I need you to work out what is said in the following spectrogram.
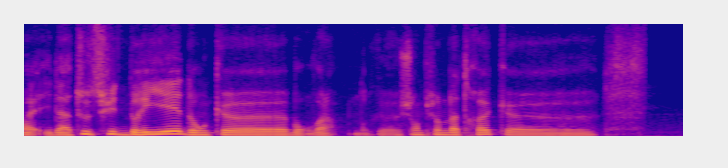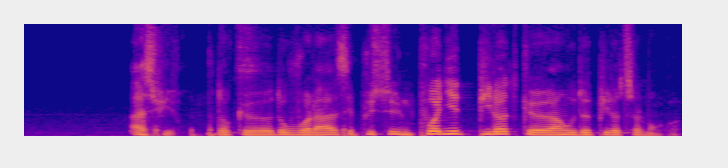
Ouais, il a tout de suite brillé, donc euh, bon voilà, donc euh, champion de la truck euh, à suivre. Donc euh, donc voilà, c'est plus une poignée de pilotes qu'un ou deux pilotes seulement quoi.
